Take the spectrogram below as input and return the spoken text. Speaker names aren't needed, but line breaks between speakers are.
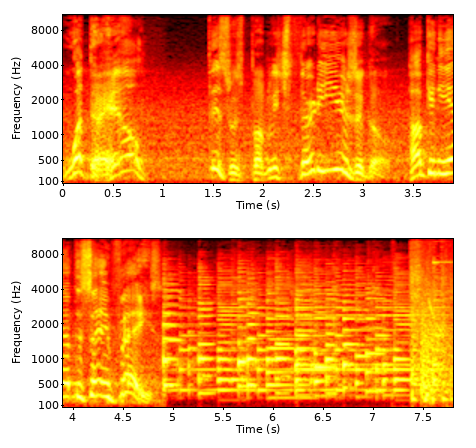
What the hell? This was published 30 years ago. How can he have the same face?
